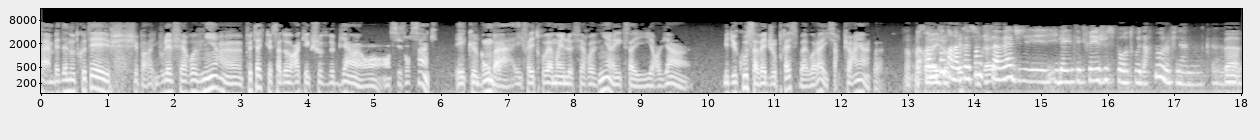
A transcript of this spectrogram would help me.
enfin, ben, d'un autre côté, je sais pas, il voulait le faire revenir. euh, Peut-être que ça donnera quelque chose de bien en, en saison 5. Et que bon, bah, il fallait trouver un moyen de le faire revenir et que ça, il revient. Mais du coup, ça va être Joe Press, bah voilà, il sert plus à rien, quoi. Enfin, Bah, en même temps, t'as l'impression que Press, Savage, il, il a été créé juste pour retrouver Dark Maul au final. Donc, euh, Ben,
